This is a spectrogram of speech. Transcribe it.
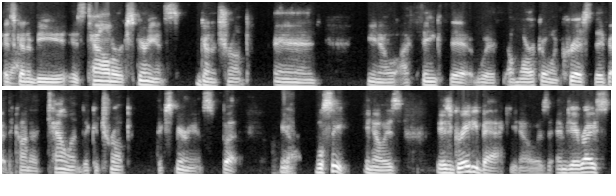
it's yeah. going to be is talent or experience going to trump. And you know, I think that with Marco and Chris, they've got the kind of talent that could trump experience. But you yeah. know, we'll see. You know, is is Gradey back? You know, is MJ Rice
